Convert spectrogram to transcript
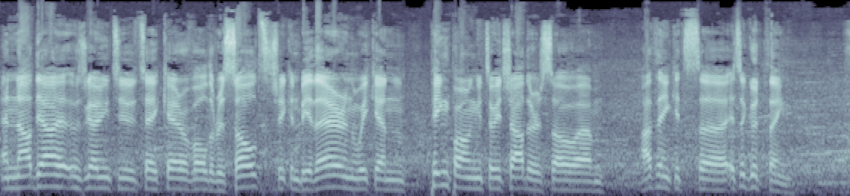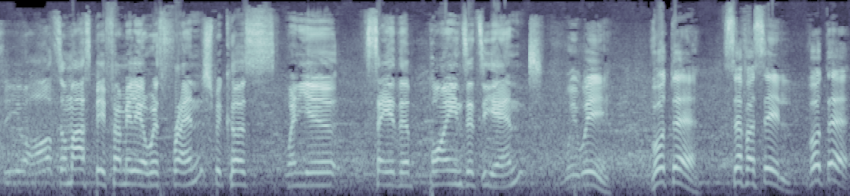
and Nadia, who's going to take care of all the results, she can be there, and we can ping pong to each other. So um, I think it's uh, it's a good thing. So you also must be familiar with French because when you say the points at the end, Oui, oui. Votez, c'est facile. Votez.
